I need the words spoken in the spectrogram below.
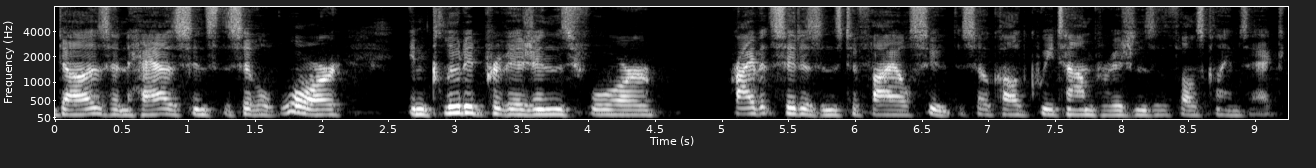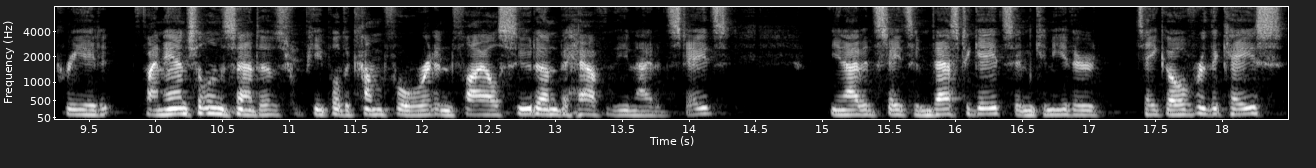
does and has since the Civil War included provisions for private citizens to file suit. The so-called qui tam provisions of the False Claims Act created financial incentives for people to come forward and file suit on behalf of the United States. The United States investigates and can either take over the case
